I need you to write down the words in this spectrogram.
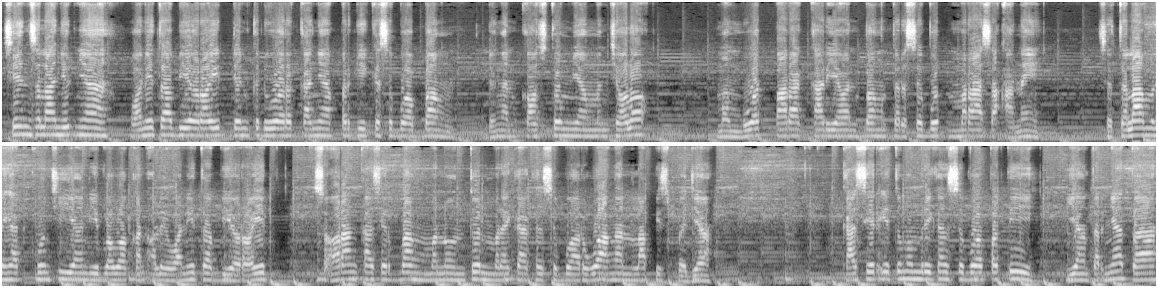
Scene selanjutnya, wanita bioroid dan kedua rekannya pergi ke sebuah bank dengan kostum yang mencolok, membuat para karyawan bank tersebut merasa aneh. Setelah melihat kunci yang dibawakan oleh wanita bioroid, seorang kasir bank menuntun mereka ke sebuah ruangan lapis baja Kasir itu memberikan sebuah peti yang ternyata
